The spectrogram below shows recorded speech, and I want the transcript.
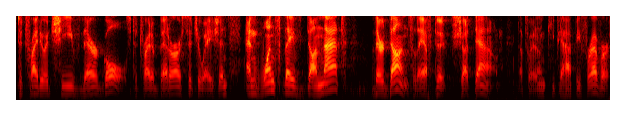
to try to achieve their goals, to try to better our situation. And once they've done that, they're done, so they have to shut down. That's why I don't keep you happy forever.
